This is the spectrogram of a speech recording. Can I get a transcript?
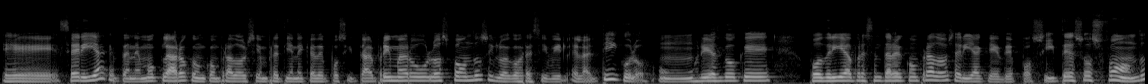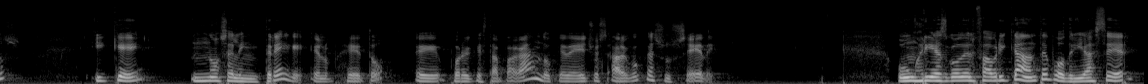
eh, sería que tenemos claro que un comprador siempre tiene que depositar primero los fondos y luego recibir el artículo. Un riesgo que podría presentar el comprador sería que deposite esos fondos y que no se le entregue el objeto eh, por el que está pagando, que de hecho es algo que sucede. Un riesgo del fabricante podría ser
